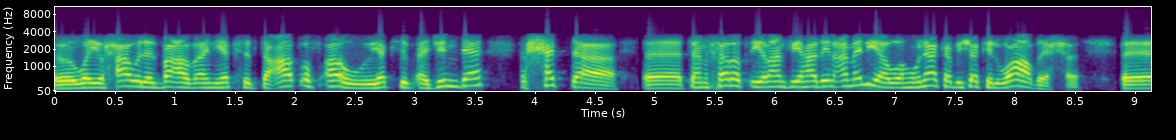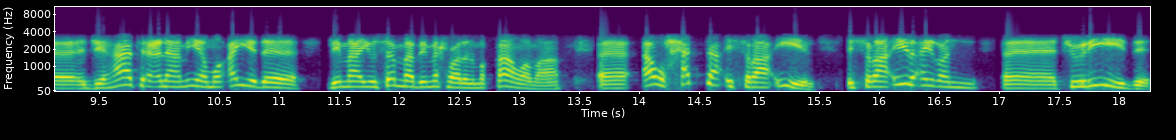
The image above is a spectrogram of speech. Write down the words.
ويحاول البعض أن يكسب تعاطف أو يكسب أجندة حتى تنخرط إيران في هذه العملية. وهناك بشكل واضح جهات إعلامية مؤيدة لما يسمى بمحور المقاومة أو حتى إسرائيل، إسرائيل أيضا تريد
